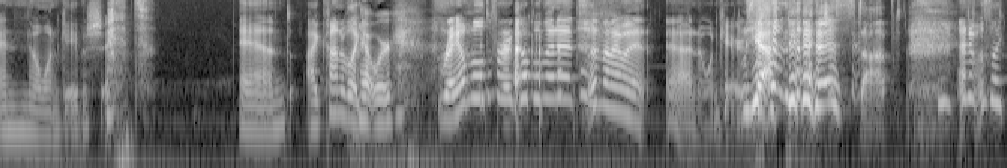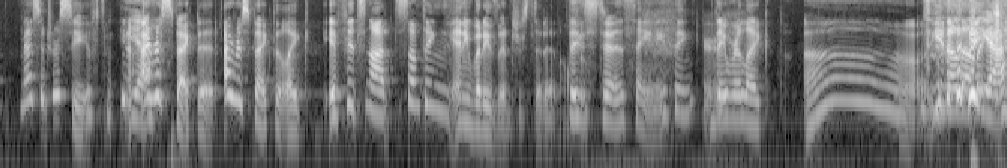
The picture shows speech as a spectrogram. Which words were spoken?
and no one gave a shit. And I kind of like At work. rambled for a couple minutes, and then I went, "Ah, no one cares." Yeah. I just stopped. And it was like message received. You know, Yeah. I respect it. I respect that. Like, if it's not something anybody's interested in, I'll They just- just didn't say anything. or- they were like, "Oh," you know, that like, Yeah.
